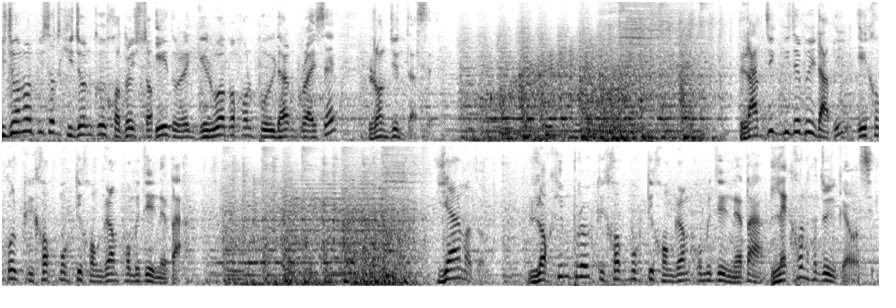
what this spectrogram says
ইজনৰ পিছত সিজনকৈ সদস্য এইদৰে গেৰুৱা বসন পৰিধান কৰাইছে ৰঞ্জিত দাসে। ৰাজ্যিক বিজেপিৰ দাবী এইসকল কৃষক মুক্তি সংগ্ৰাম সমিতিৰ নেতা। ইয়াৰ মাজত লখিমপুৰৰ কৃষক মুক্তি সংগ্ৰাম সমিতিৰ নেতা লেখন হাজৰিকাও আছিল।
